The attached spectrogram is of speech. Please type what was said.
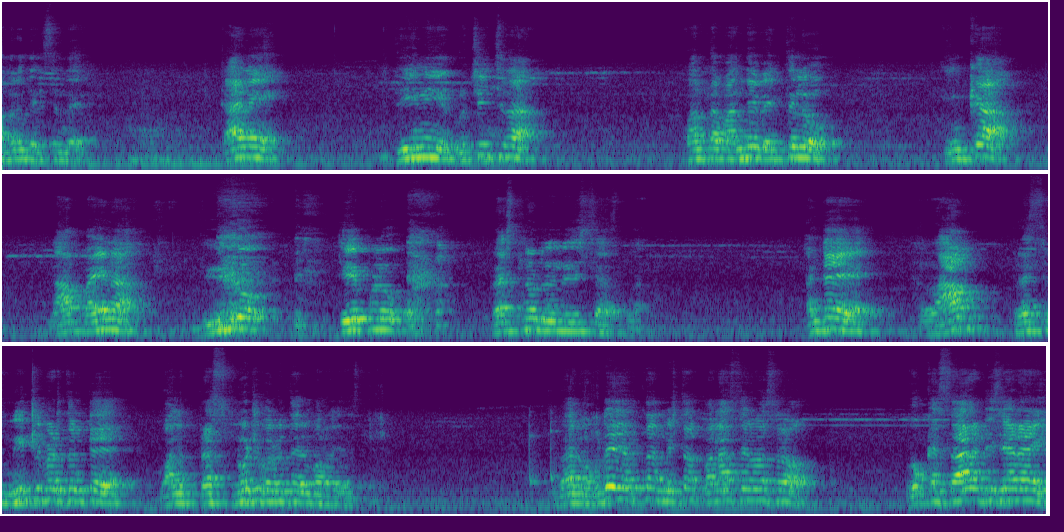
అందరికీ తెలిసిందే. కానీ దీన్ని రుచించిన కొంతమంది వ్యక్తులు ఇంకా నా పైన వీడియో టేపులు ప్రశ్నలు రిలీజ్ చేస్తున్నారు. అంటే రామ్ ప్రెస్ మీట్లు పెడుతుంటే వాళ్ళు ప్రెస్ నోట్లు పెరుగుతాయని మనం చేస్తారు వాళ్ళు ఒకటే చెప్తాను మిస్టర్ పలా శ్రీనివాసరావు ఒక్కసారి డిసైడ్ అయ్యి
